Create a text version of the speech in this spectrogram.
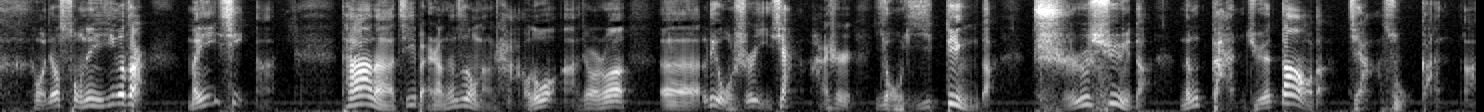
我就送您一个字儿：没戏啊！它呢，基本上跟自动挡差不多啊，就是说，呃，六十以下还是有一定的。持续的能感觉到的加速感啊！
